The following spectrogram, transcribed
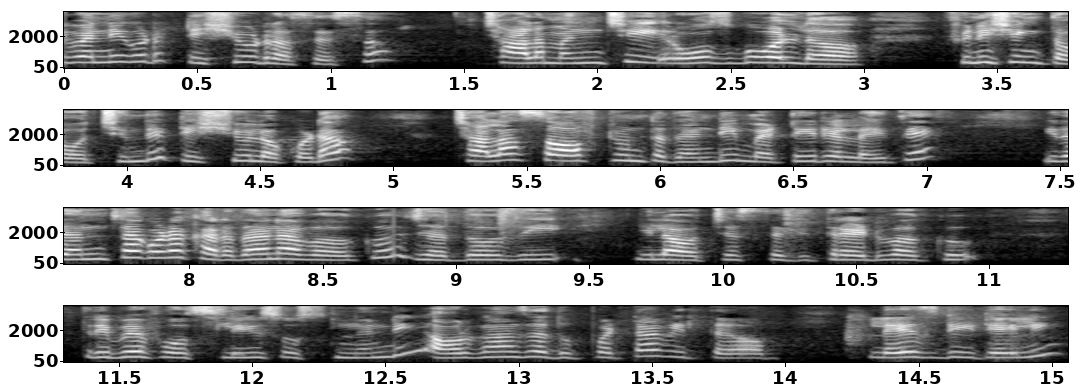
ఇవన్నీ కూడా టిష్యూ డ్రెస్సెస్ చాలా మంచి రోజ్ గోల్డ్ ఫినిషింగ్తో వచ్చింది. టిష్యూలో కూడా చాలా సాఫ్ట్ ఉంటుందండి మెటీరియల్ అయితే. ఇదంతా కూడా కరదానా వర్క్ జద్దోజీ ఇలా వచ్చేస్తుంది. Thread work three by four sleeves వస్తుందండి. Organza dupatta with lace detailing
